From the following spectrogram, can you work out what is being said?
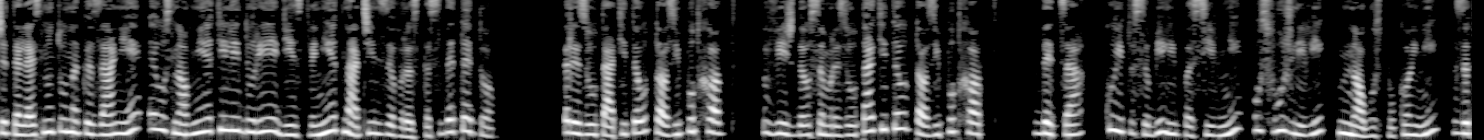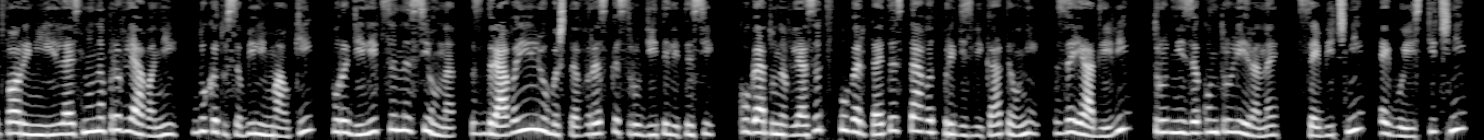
че телесното наказание е основният или дори единственият начин за връзка с детето. Резултатите от този подход. Виждал съм резултатите от този подход. Деца, които са били пасивни, услужливи, много спокойни, затворени и лесно направлявани, докато са били малки, поради липса на силна, здрава и любеща връзка с родителите си, когато навлязат в пубертета стават предизвикателни, заядливи, трудни за контролиране, себични, егоистични,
